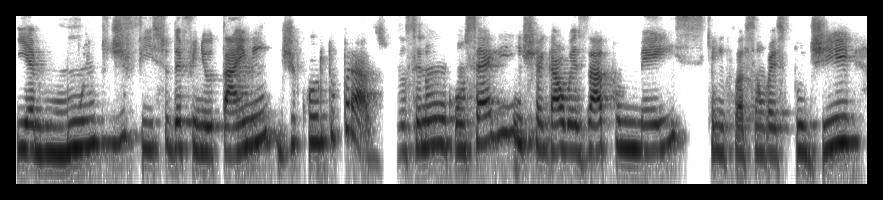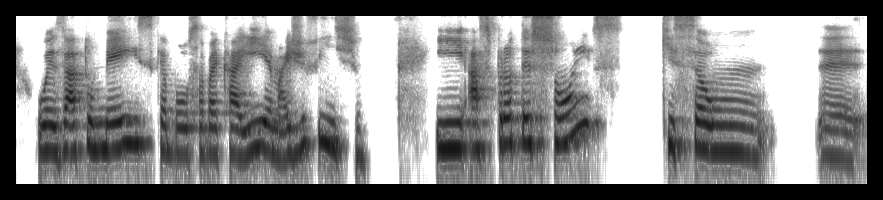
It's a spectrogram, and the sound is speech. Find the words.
E é muito difícil definir o timing de curto prazo. Você não consegue enxergar o exato mês que a inflação vai explodir o exato mês que a bolsa vai cair é mais difícil. E as proteções que são é,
